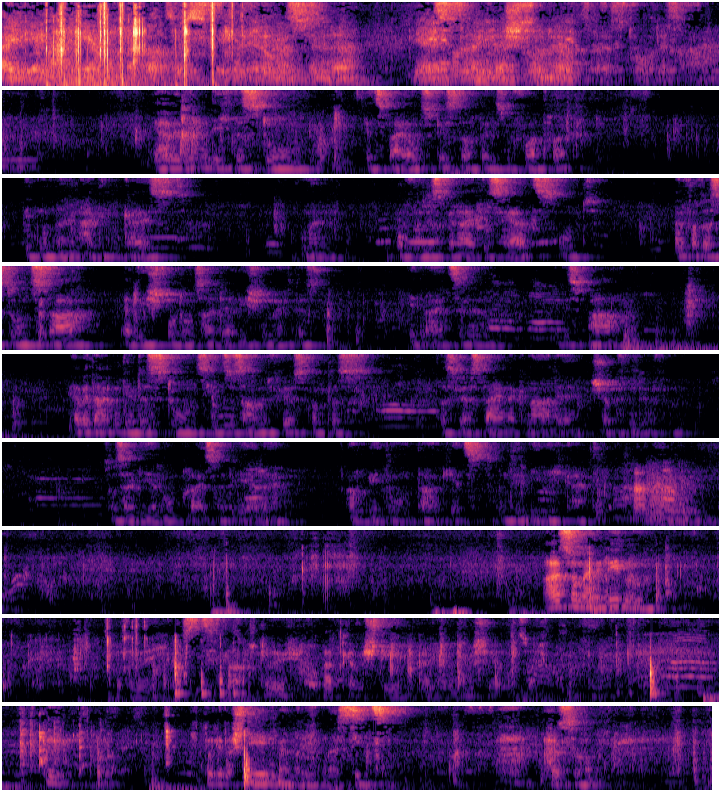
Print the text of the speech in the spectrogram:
Heilige Maria, Mutter Gottes, bitte für uns Sünder, jetzt und in der Stunde unseres Todes. Amen. Ja, wir bitten dich, dass du jetzt bei uns bist, auch bei diesem Vortrag. Bitten um deinen Heiligen Geist, um ein offenes, bereites Herz und einfach, dass du uns da erwischt, wo du uns heute erwischen möchtest. Jeden Einzelnen, jedes Paar. Herr, wir danken dir, dass du uns hier zusammenführst und dass, dass wir aus deiner Gnade schöpfen dürfen. So sei dir Lobpreis und Ehre, Anbetung und Dank jetzt und in Ewigkeit. Amen. Also, meine Lieben, ich erst da, ich bleib, glaube ich, stehen, kann ich herumscheren und so. Tue lieber stehen beim Reden als sitzen. Also,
